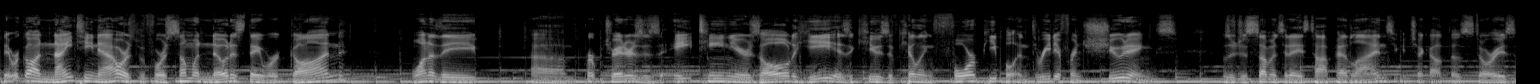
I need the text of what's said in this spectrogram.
They were gone 19 hours before someone noticed they were gone. One of the um, perpetrators is 18 years old. He is accused of killing four people in three different shootings. Those are just some of today's top headlines. You can check out those stories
